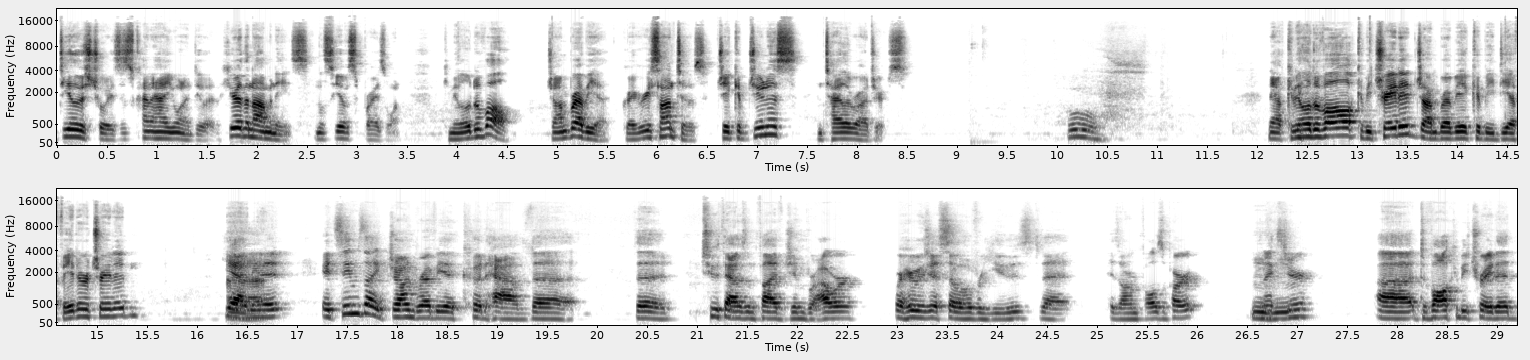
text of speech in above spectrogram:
dealer's choice. It's kind of how you want to do it. Here are the nominees, unless you have a surprise one Camilo Doval, John Brebbia, Gregory Santos, Jacob Junis, and Tyler Rogers. Ooh. Now, Camilo Doval could be traded. John Brebbia could be DFA'd or traded. Yeah, I Uh, mean it. It seems like John Brebbia could have the the 2005 Jim Brower, where he was just so overused that his arm falls apart next Mhm. year. Uh, Doval could be traded.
